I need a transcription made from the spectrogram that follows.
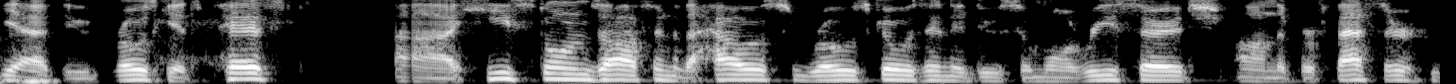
Yeah, dude. Rose gets pissed. Uh, he storms off into the house. Rose goes in to do some more research on the professor who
